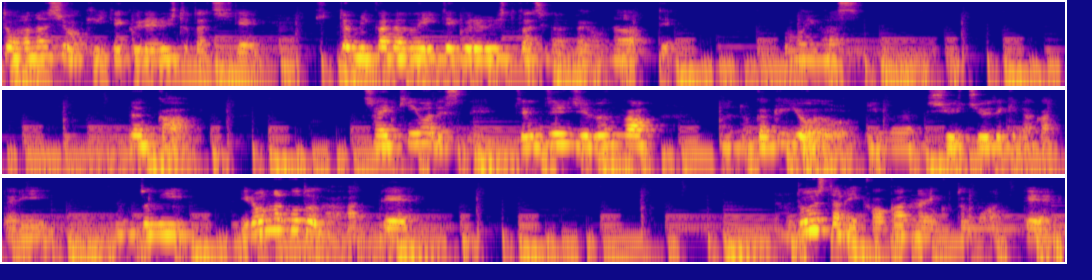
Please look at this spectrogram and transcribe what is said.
と話を聞いてくれる人たちできっと味方でいてくれる人たちなんだろうなって思います。なんか最近はですね全然自分があの学業にも集中できなかったり本当にいろんなことがあってどうしたらいいか分かんないこともあって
